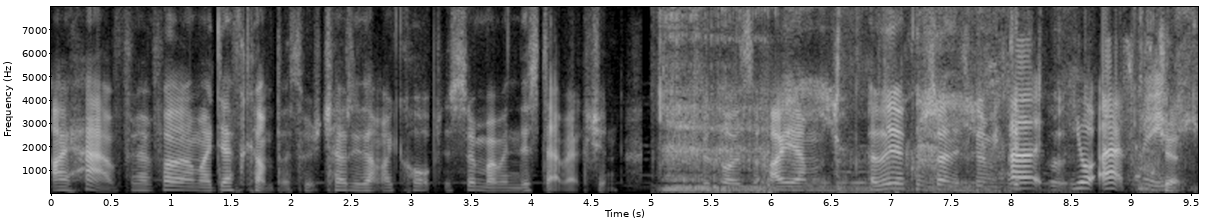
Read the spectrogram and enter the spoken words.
I have, but I'm following my death compass, which tells you that my corpse is somewhere in this direction. Because I am a little concerned it's going to be Uh, you're at me. Shit.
